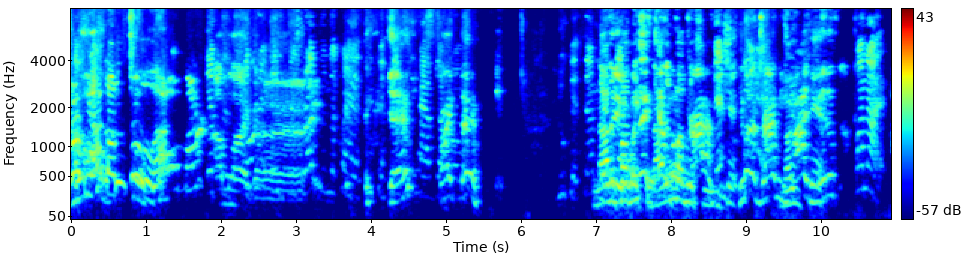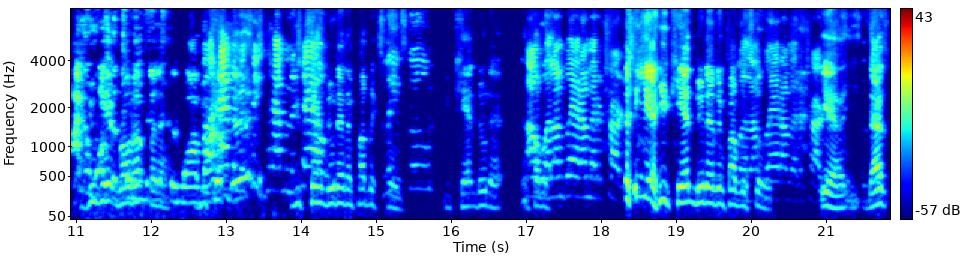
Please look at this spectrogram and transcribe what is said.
Trust me, I talk. know this to too. I- Walmart? If I'm like, uh, disrupting the class, yeah, have right there. You can simply Not in public. when Not in public drive, school. you can't you're gonna drive me No, you five can't. minutes. Why not? I can You walk get the wrote up for that. Walmart. But I'm having the, good. having the You child can't do that in public school. leave school. You can't do that. in Oh public well, I'm glad I'm at a charter school. yeah, you can't do that in public well, I'm glad I'm at a charter Yeah, school. 'cause that's-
